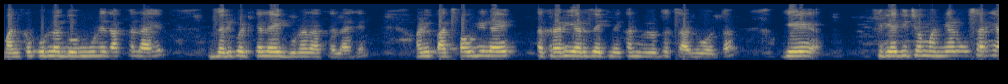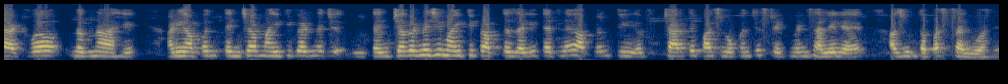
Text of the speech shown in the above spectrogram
मानकपूरला दोन गुन्हे दाखल आहेत. जरीपटक्याला एक गुन्हा दाखल आहे. आणि पाचपावलीला एक तक्रारी अर्ज एकमेकांविरुद्ध चालू होता. हे फिर्यादीच्या म्हणण्यानुसार हे आठवं लग्न आहे. आणि आपण त्यांच्या माहितीकडनं जे त्यांच्याकडनं जी माहिती प्राप्त झाली त्यातल्या आपण चार ते पाच लोकांचे स्टेटमेंट झालेले आहेत. अजून तपास चालू आहे.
